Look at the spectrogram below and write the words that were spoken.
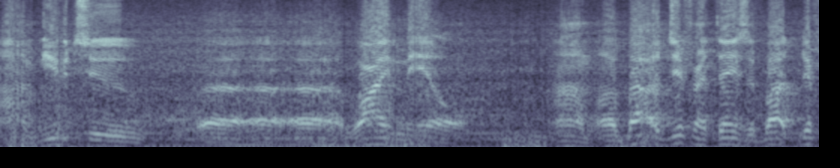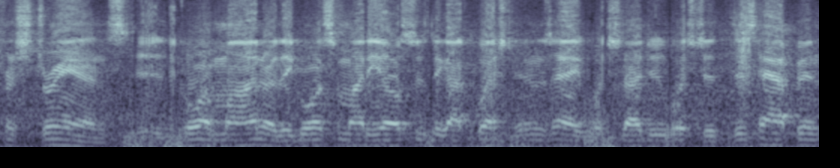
on YouTube, uh, uh, uh mail, um, about different things, about different strands. Is they go on mine or they go on somebody else's? They got questions. Hey, what should I do? What should this happen?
